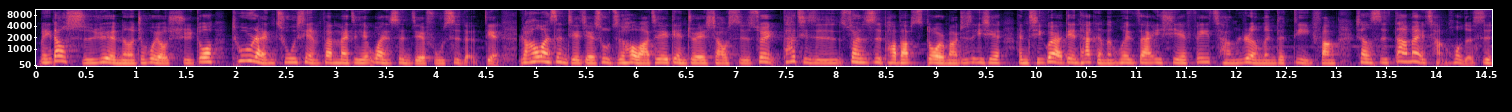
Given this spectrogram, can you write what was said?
每到十月呢，就会有许多突然出现贩卖这些万圣节服饰的店，然后万圣节结束之后啊，这些店就会消失，所以它其实算是 pop up store 嘛，就是一些很奇怪的店，它可能会在一些非常热门的地方，像是大卖场或者是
